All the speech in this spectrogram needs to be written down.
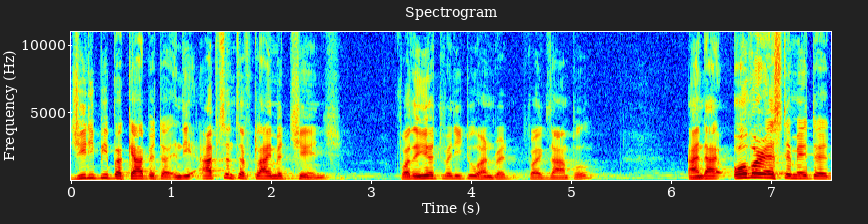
GDP per capita in the absence of climate change for the year 2200, for example, and I overestimated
